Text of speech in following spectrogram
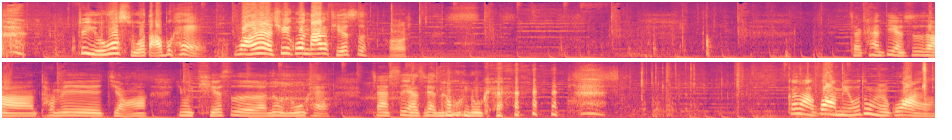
这有个锁打不开，王二去给我拿个铁丝。好。咱看电视上他们讲用铁丝能弄开，咱试验试验能不能弄开？搁哪挂？没有东西挂呀。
